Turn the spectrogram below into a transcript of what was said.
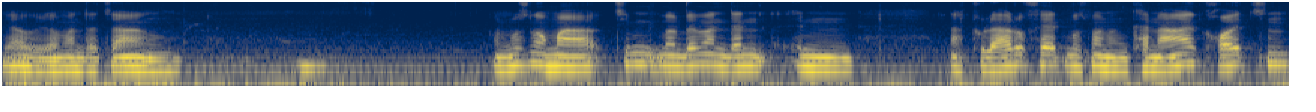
ja, wie soll man das sagen? Man muss noch mal ziemlich, man- wenn man dann in, nach Tulado fährt, muss man einen Kanal kreuzen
